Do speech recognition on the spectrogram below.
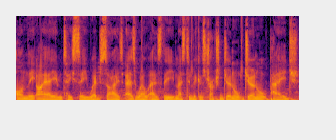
on the IAMTC website as well as the Mass Timber Construction Journal journal page.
